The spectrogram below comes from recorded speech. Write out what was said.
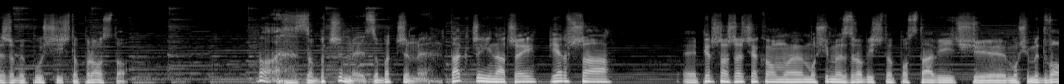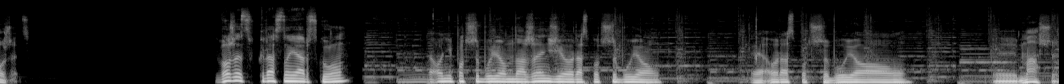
żeby puścić to prosto. No, zobaczymy, zobaczymy. Tak czy inaczej, pierwsza, e, pierwsza rzecz, jaką e, musimy zrobić, to postawić, e, musimy dworzec. Dworzec w Krasnojarsku. e, Oni potrzebują narzędzi oraz potrzebują e, oraz potrzebują e, maszyn.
